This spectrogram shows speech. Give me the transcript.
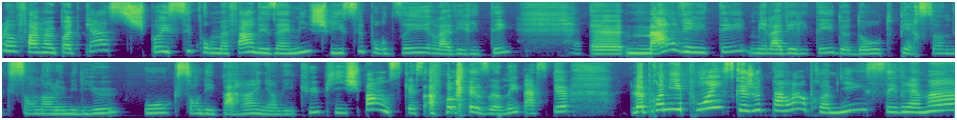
là, faire un podcast, je suis pas ici pour me faire des amis, je suis ici pour dire la vérité. Euh, ma vérité, mais la vérité de d'autres personnes qui sont dans le milieu ou qui sont des parents ayant vécu. Puis, je pense que ça va résonner parce que le premier point, ce que je veux te parler en premier, c'est vraiment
